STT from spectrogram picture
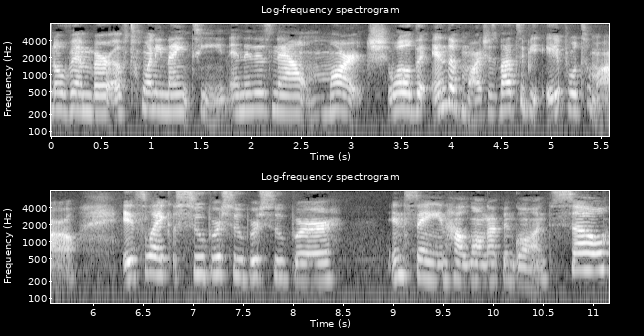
November of 2019 and it is now March. Well the end of March. Is about to be April tomorrow. It's like super super super insane how long I've been gone. So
